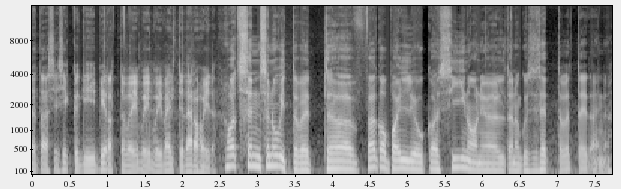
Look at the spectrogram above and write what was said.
seda siis ikkagi piirata või, või, või vältida, ära hoida? vot see on, see on huvitav, et äh, väga palju kasiino nii-öelda nagu siis ettevõtteid on ju,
